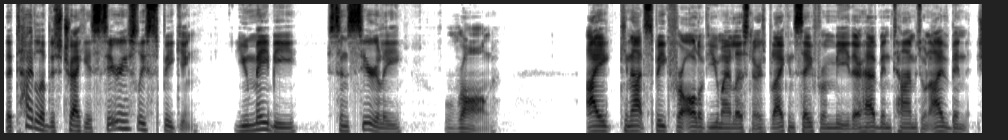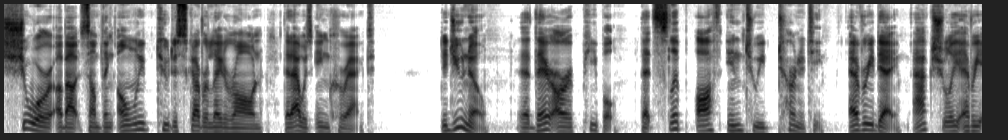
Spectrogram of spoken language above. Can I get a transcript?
The title of this tract is Seriously Speaking you may be sincerely wrong. I cannot speak for all of you, my listeners, but I can say for me, there have been times when I've been sure about something only to discover later on that I was incorrect. Did you know that there are people that slip off into eternity every day, actually every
